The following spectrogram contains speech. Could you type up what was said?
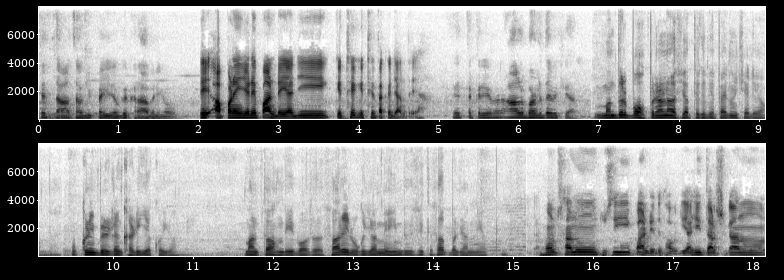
ਸਿਰ ਦਾਲ ਸਬਜ਼ੀ ਪਈ ਰਹੂਗੀ ਖਰਾਬ ਨਹੀਂ ਹੋਊਗੀ। ਤੇ ਆਪਣੇ ਜਿਹੜੇ ਭਾਂਡੇ ਆ ਜੀ ਕਿੱਥੇ ਕਿੱਥੇ ਤੱਕ ਜਾਂਦੇ ਆ? ਇਹ ਤਕਰੀਬਨ ਆਲ ਵਰਲਡ ਦੇ ਵਿੱਚ ਆ ਮੰਦਿਰ ਬਹੁਤ ਪੁਰਾਣਾ ਸੀ ਅੱਤ ਕਿਤੇ ਪਹਿਲਾਂ ਹੀ ਚੱਲਿਆ ਹੁੰਦਾ। ਉਕਣੀ ਬਿਲਡਿੰਗ ਖੜੀ ਹੈ ਕੋਈ ਨਹੀਂ। ਮੰਨਤਾ ਹੁੰਦੀ ਬਹੁਤ। ਸਾਰੇ ਲੋਕ ਜਾਂਦੇ ਹਿੰਦੂ ਸਿੱਖ ਸਭ ਬਣ ਜਾਂਦੇ ਆ ਉੱਥੇ। ਹੁਣ ਸਾਨੂੰ ਤੁਸੀਂ ਭਾਂਡੇ ਦਿਖਾਓ ਜੀ। ਅਸੀਂ ਦਰਸ਼ਕਾਂ ਨੂੰ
